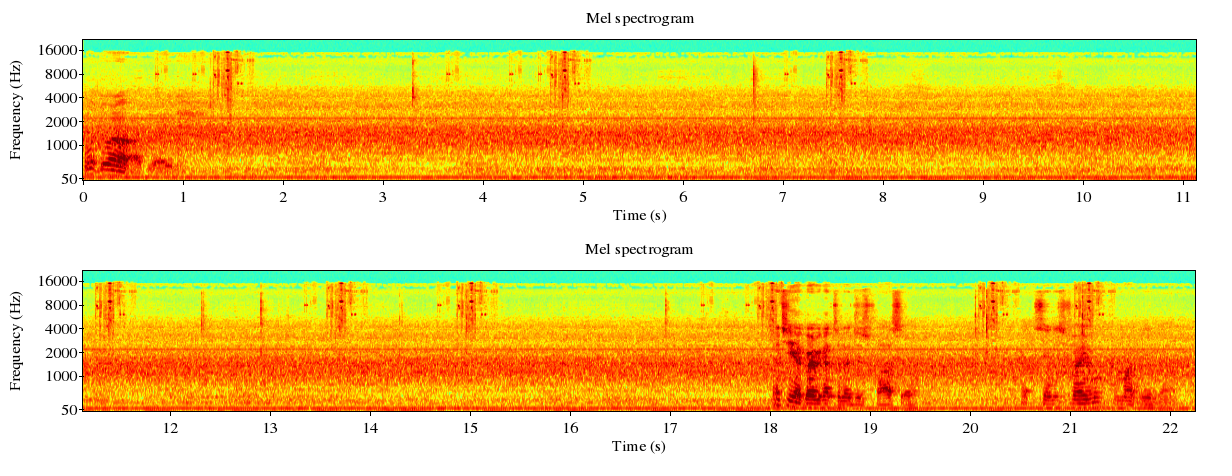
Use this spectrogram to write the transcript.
What do I upgrade? Actually, yeah, grabbing onto ledges faster. That seems available. I might need that.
